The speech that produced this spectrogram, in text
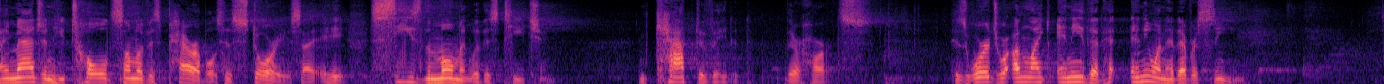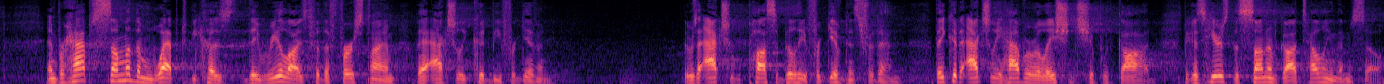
I imagine he told some of his parables, his stories. He seized the moment with his teaching and captivated their hearts. His words were unlike any that anyone had ever seen. And perhaps some of them wept because they realized for the first time they actually could be forgiven. There was actual possibility of forgiveness for them. They could actually have a relationship with God because here's the Son of God telling them so.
